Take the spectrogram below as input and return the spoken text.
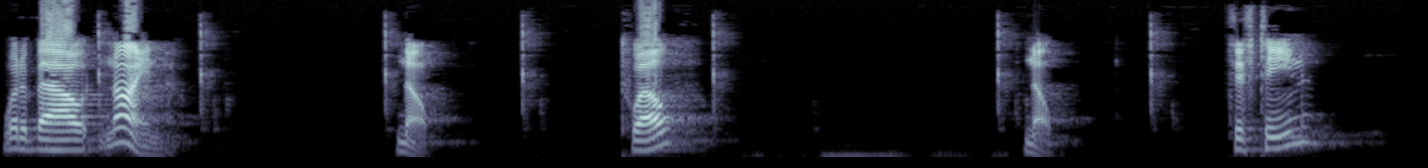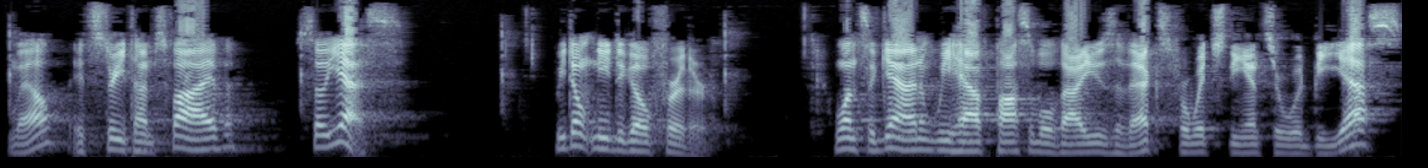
What about 9? No. 12? No. 15? Well, it's 3 times 5, so yes. We don't need to go further. Once again, we have possible values of x for which the answer would be yes,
